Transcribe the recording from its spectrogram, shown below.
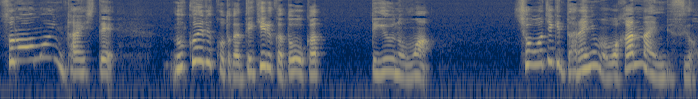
その思いに対して報えることができるかどうかっていうのは正直誰にも分かんないんですよ。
